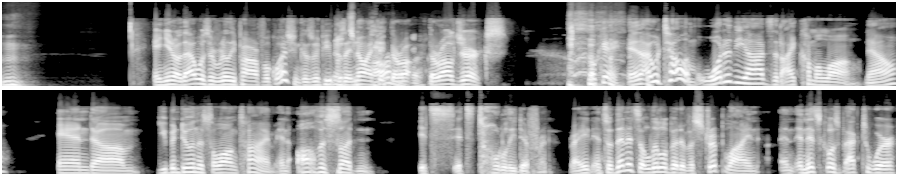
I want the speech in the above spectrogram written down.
Mm. And you know that was a really powerful question because when people It's say no, I think they're all, they're all jerks. Okay, and I would tell them, what are the odds that I come along now, and um, you've been doing this a long time, and all of a sudden it's it's totally different, right? And so then it's a little bit of a strip line, and, and this goes back to where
